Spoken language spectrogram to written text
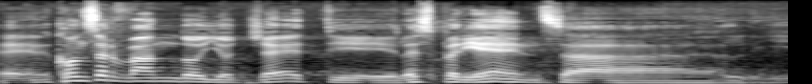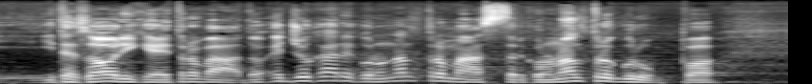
eh, conservando gli oggetti, l'esperienza, i tesori che hai trovato e giocare con un altro master, con un altro gruppo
